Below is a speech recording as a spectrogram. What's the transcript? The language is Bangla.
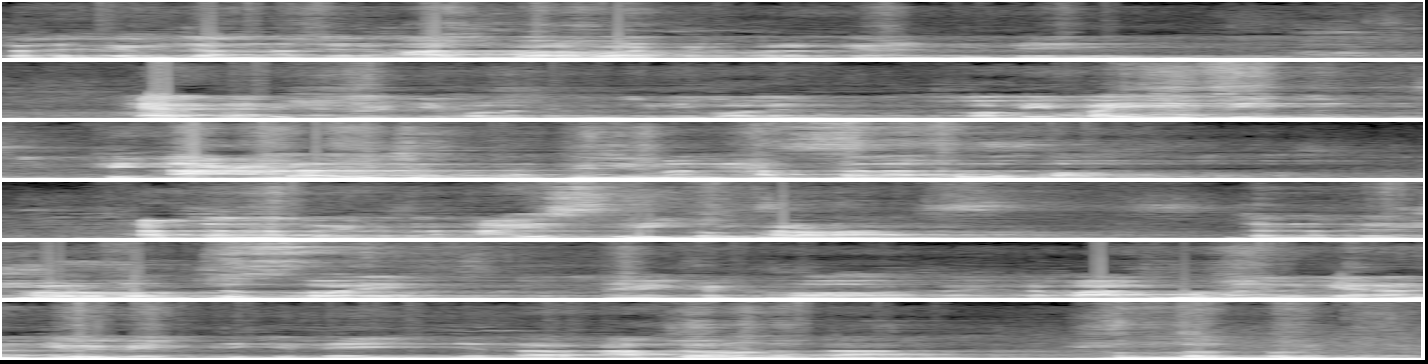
তাদেরকে আমি জান্নাতের মাঝ বরাবর একটা ঘরের গ্যারান্টি দেই। এরপর বিষ্ণু কি বলে দেখেন তিনি বলেন, কবি বাইতি ফি আ'লাল জান্নাতি লিমান হাসানা আর জান্নাতের হাই স্পিক অফ জান্নাতের সর্বোচ্চ স্তরে আমি একটা ঘর বা একটা বাসভবনের গ্যারান্টি ওই ব্যক্তিকে দেই যে তার আচরণটা সুন্দর করে। দেয়।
